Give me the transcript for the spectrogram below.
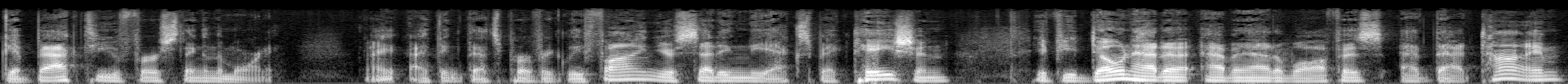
get back to you first thing in the morning. Right? I think that's perfectly fine. You're setting the expectation. If you don't have, a, have an out of office at that time,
